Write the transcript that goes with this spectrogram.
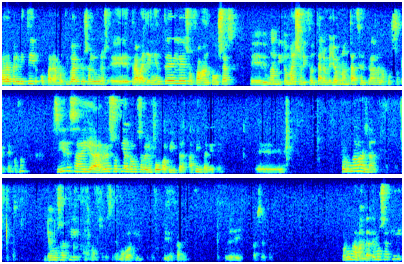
para permitir ou para motivar que os alumnos eh, traballen entre eles ou fagan cousas eh, de un ámbito máis horizontal, ou mellor non tan centrado no curso que temos. Non? Si ides aí a rede social, vamos a ver un pouco a pinta, a pinta que ten. Eh, por unha banda, vemos aquí, vamos a ver se movo aquí directamente, eh, a ser por unha banda, temos aquí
